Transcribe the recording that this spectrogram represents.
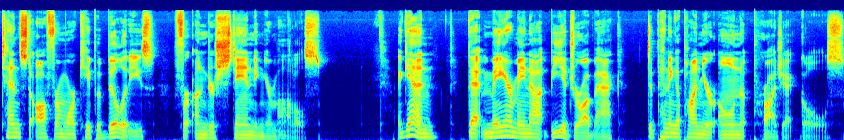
tends to offer more capabilities for understanding your models. Again, that may or may not be a drawback depending upon your own project goals.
